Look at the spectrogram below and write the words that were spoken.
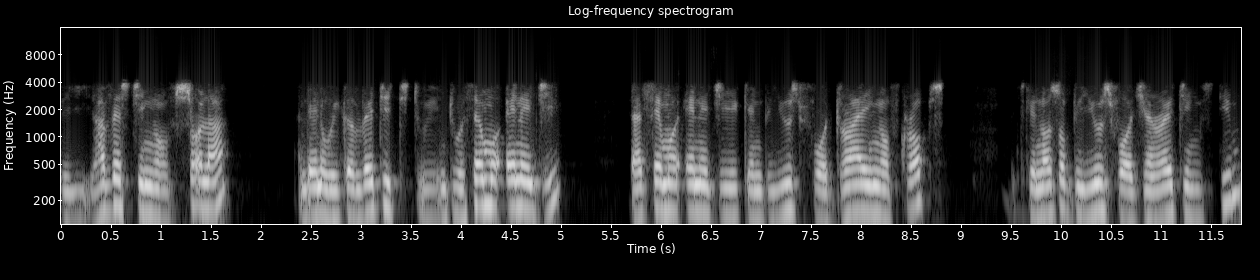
the harvesting of solar and then we convert it to, into thermal energy. That thermal energy can be used for drying of crops. It can also be used for generating steam.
